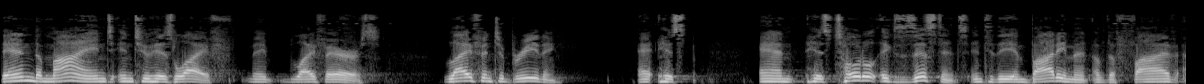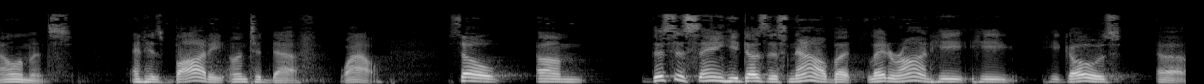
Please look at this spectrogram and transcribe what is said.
Then the mind into his life, life errors. Life into breathing. His, and his total existence into the embodiment of the five elements. And his body unto death. Wow. So, um, this is saying he does this now, but later on he, he he goes, uh,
